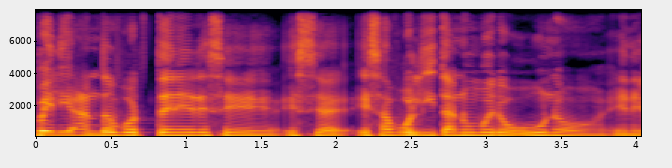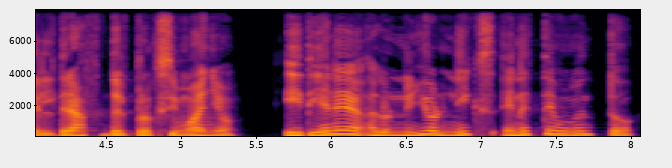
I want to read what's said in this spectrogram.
peleando por tener ese, esa bolita número uno en el draft del próximo año. Y tiene a los New York Knicks en este momento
